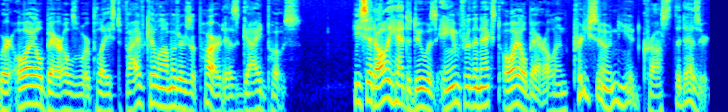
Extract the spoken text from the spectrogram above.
where oil barrels were placed five kilometers apart as guideposts. He said all he had to do was aim for the next oil barrel, and pretty soon he had crossed the desert.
